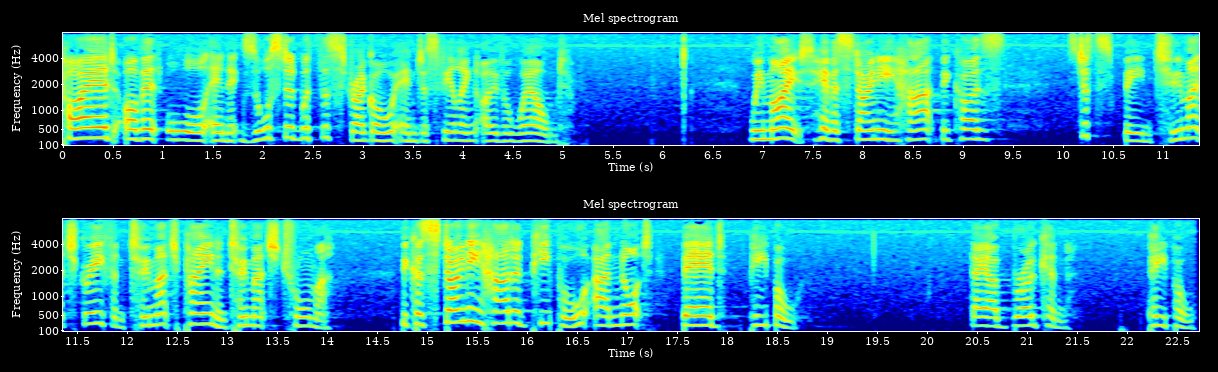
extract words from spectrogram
Tired of it all and exhausted with the struggle and just feeling overwhelmed. We might have a stony heart because it's just been too much grief and too much pain and too much trauma. Because stony hearted people are not bad people, they are broken people.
